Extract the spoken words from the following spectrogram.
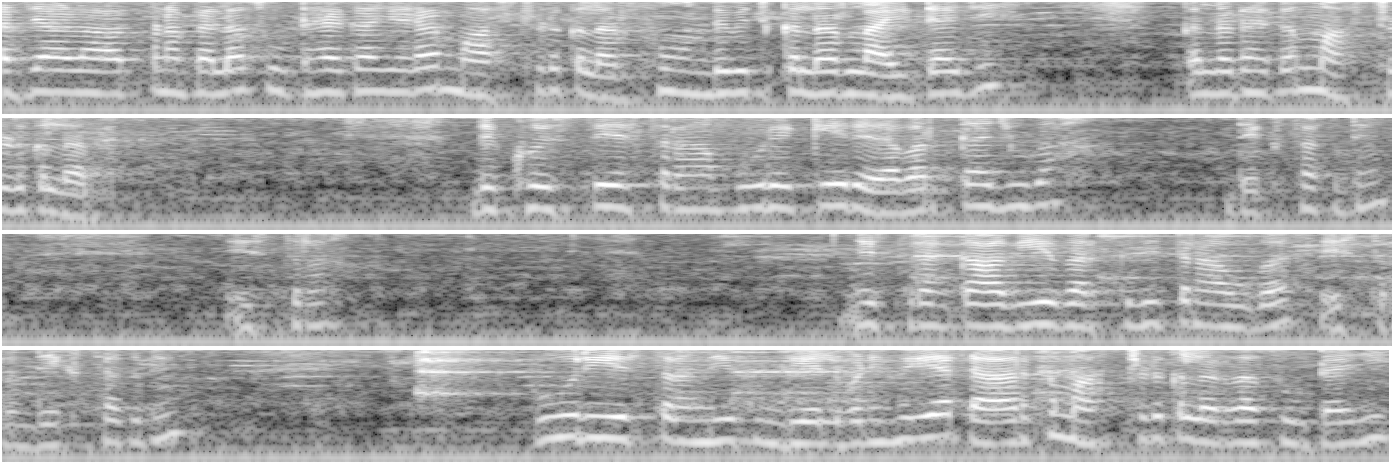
ਅੱਜ ਵਾਲਾ ਆਪਣਾ ਪਹਿਲਾ ਸੂਟ ਹੈਗਾ ਜਿਹੜਾ ਮਾਸਟਰਡ ਕਲਰ ਫੋਨ ਦੇ ਵਿੱਚ ਕਲਰ ਲਾਈਟ ਹੈ ਜੀ। ਕਲਰ ਹੈਗਾ ਮਾਸਟਰਡ ਕਲਰ। ਦੇਖੋ ਇਸ ਤੇ ਇਸ ਤਰ੍ਹਾਂ ਪੂਰੇ ਘੇਰੇ ਦਾ ਵਰਕ ਆ ਜੂਗਾ। ਦੇਖ ਸਕਦੇ ਹੋ। ਇਸ ਤਰ੍ਹਾਂ। ਇਸ ਤਰ੍ਹਾਂ ਕਾਵੀਏ ਵਰਕ ਦੀ ਤਰ੍ਹਾਂ ਆਊਗਾ। ਇਸ ਤਰ੍ਹਾਂ ਦੇਖ ਸਕਦੇ ਹੋ। ਪੂਰੀ ਇਸ ਤਰ੍ਹਾਂ ਦੀ ਬੇਲ ਬਣੀ ਹੋਈ ਹੈ। ਡਾਰਕ ਮਾਸਟਰਡ ਕਲਰ ਦਾ ਸੂਟ ਹੈ ਜੀ।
